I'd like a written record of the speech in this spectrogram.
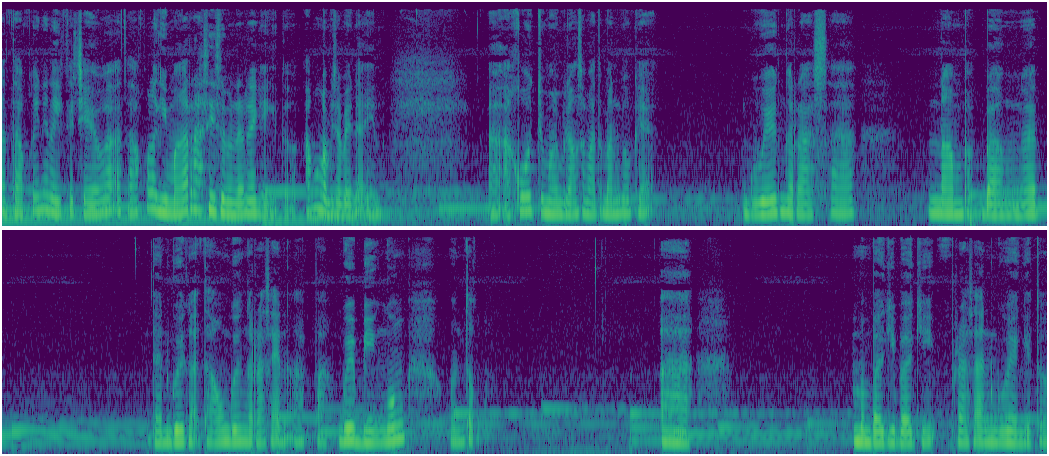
atau aku ini lagi kecewa atau aku lagi marah sih sebenarnya kayak gitu. Aku nggak bisa bedain. Uh, aku cuma bilang sama temanku kayak gue ngerasa nampak banget dan gue nggak tahu gue ngerasain apa. Gue bingung untuk uh, membagi-bagi perasaan gue gitu.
